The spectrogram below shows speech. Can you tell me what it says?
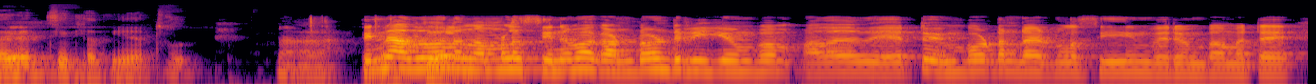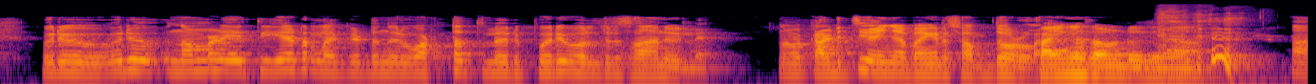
തികച്ചില്ല തിയേറ്റർ പിന്നെ അതുപോലെ നമ്മൾ സിനിമ കണ്ടോണ്ടിരിക്കുമ്പം അതായത് ഏറ്റവും ഇമ്പോർട്ടന്റ് ആയിട്ടുള്ള സീൻ വരുമ്പോ മറ്റേ ഒരു ഒരു നമ്മുടെ ഈ തിയേറ്ററിലൊക്കെ കിട്ടുന്ന ഒരു വട്ടത്തിലൊരു പൊരി പോലത്തെ ഒരു സാധനം ഇല്ലേ? നമുക്ക് അടിച്ചു കഴിഞ്ഞാൽ ഭയങ്കര ശബ്ദമുള്ള. ഭയങ്കര സൗണ്ട് ആ.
